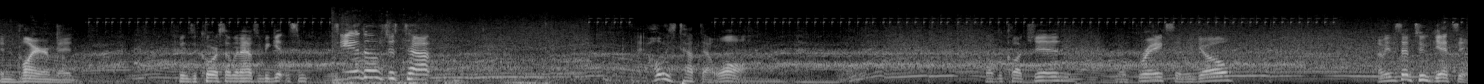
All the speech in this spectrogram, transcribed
environment. Which means of course I'm gonna have to be getting some tandems, just tap. I always tap that wall. Double clutch in, no brakes, there we go. I mean this M2 gets it.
